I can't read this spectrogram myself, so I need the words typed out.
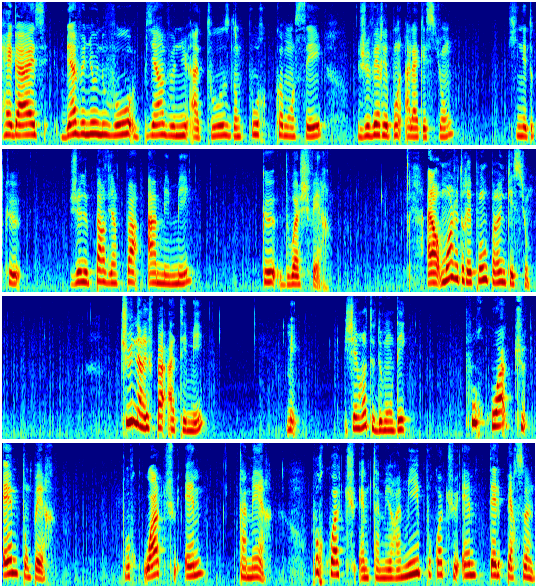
Hey guys, bienvenue au nouveau, bienvenue à tous. Donc pour commencer, je vais répondre à la question qui n'est autre que je ne parviens pas à m'aimer, que dois-je faire? Alors moi je te réponds par une question. Tu n'arrives pas à t'aimer, mais j'aimerais te demander pourquoi tu aimes ton père? Pourquoi tu aimes ta mère? Pourquoi tu aimes ta meilleure amie, pourquoi tu aimes telle personne,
